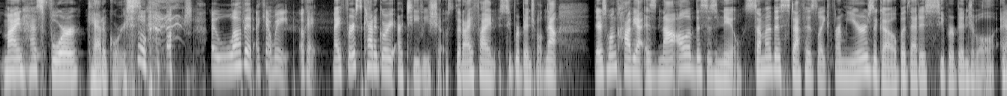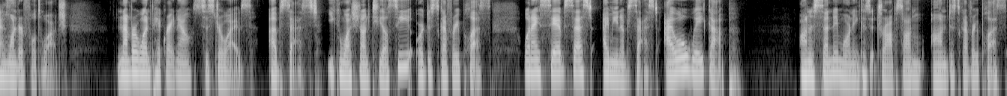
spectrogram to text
Mine has four categories. Oh gosh, I love it. I can't wait. Okay. My first category are TV shows that I find super bingeable. Now, there's one caveat is not all of this is new. Some of this stuff is like from years ago, but that is super bingeable and Yes. wonderful to watch. Number one pick right now, Sister Wives. Obsessed. You can watch it on TLC or Discovery Plus. When I say obsessed, I mean obsessed. I will wake up on a Sunday morning because it drops on on Discovery Plus,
